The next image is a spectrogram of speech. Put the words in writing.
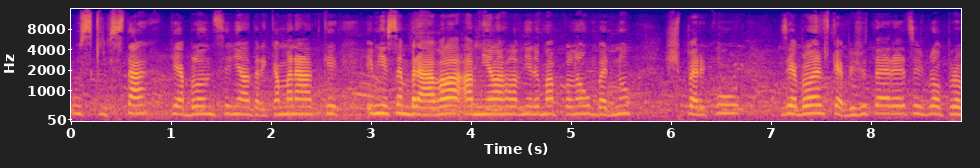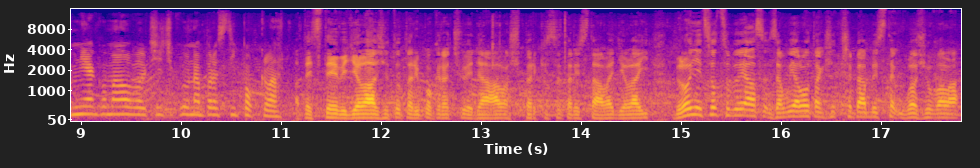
úzký vztah k Jablonci, měla tady kamarádky, i mě jsem brávala a měla hlavně doma plnou bednu šperků z jablonecké bižutérie, což bylo pro mě jako malou holčičku naprostý poklad. A teď jste je viděla, že to tady pokračuje dál a šperky se tady stále dělají. Bylo něco, co by vás zaujalo, takže třeba byste uvažovala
